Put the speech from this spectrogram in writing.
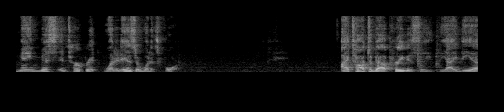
may misinterpret what it is or what it's for. I talked about previously the idea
